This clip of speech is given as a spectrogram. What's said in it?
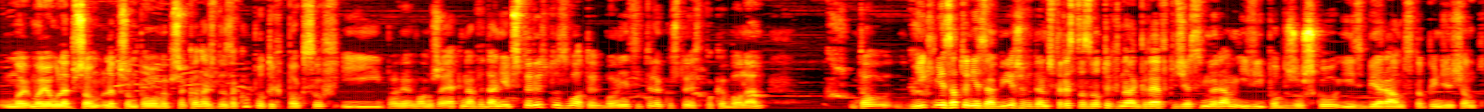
mo- moją lepszą, lepszą połowę przekonać do zakupu tych poksów i powiem wam, że jak na wydanie 400 zł, bo mniej więcej tyle kosztuje z Pokebolem, to nikt mnie za to nie zabije, że wydałem 400 zł na grę, gdzie smyram Eevee po brzuszku i zbieram 150 y,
